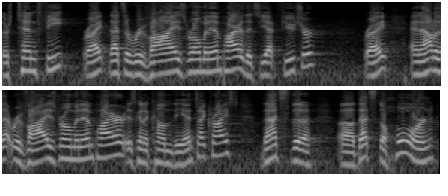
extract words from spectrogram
There's 10 feet, right? That's a revised Roman Empire that's yet future, right? And out of that revised Roman Empire is going to come the Antichrist. That's the, uh, that's the horn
